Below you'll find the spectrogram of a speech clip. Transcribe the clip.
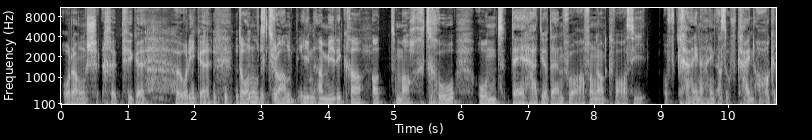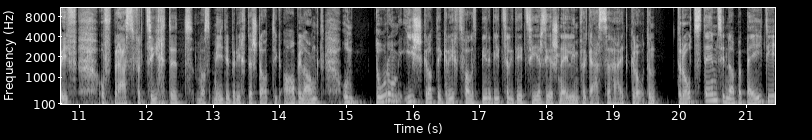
orangeköpfiger, höriger Donald Trump in Amerika an die Macht gekommen und der hat ja dann von Anfang an quasi auf keinen, also auf keinen Angriff auf die Presse verzichtet, was die Medienberichterstattung anbelangt. Und darum ist gerade der Gerichtsfall ein bisschen dort sehr, sehr schnell in Vergessenheit geraten. Und Trotzdem sind aber beide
